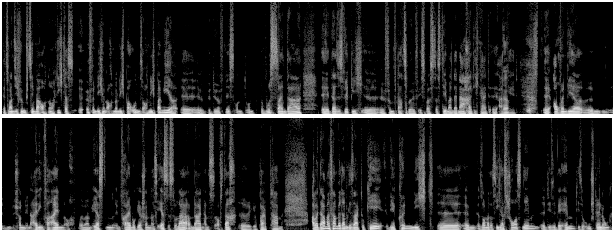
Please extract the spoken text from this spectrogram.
Äh, 2015 war auch noch nicht das äh, öffentlich und auch noch nicht bei uns, auch nicht bei mir äh, Bedürfnis und, und Bewusstsein da, äh, dass es wirklich äh, fünf nach zwölf ist, was das Thema der Nachhaltigkeit äh, angeht. Ja. Äh, auch wenn wir äh, schon in einigen Vereinen, auch beim ersten in Freiburg ja schon als erstes Solaranlagen ans, aufs Dach äh, gepackt haben. Aber damals haben wir dann gesagt, okay, wir können nicht, äh, äh, sollen wir das nicht als Chance nehmen, äh, diese WM, diese Umstellung,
